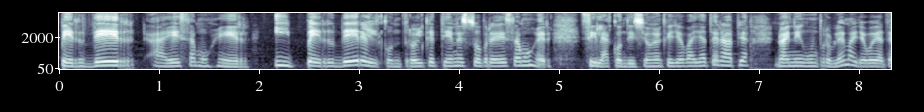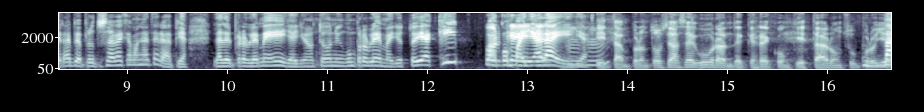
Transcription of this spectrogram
perder a esa mujer y perder el control que tienes sobre esa mujer, si la condición es que yo vaya a terapia, no hay ningún problema, yo voy a terapia, pero tú sabes que van a terapia. La del problema es ella, yo no tengo ningún problema, yo estoy aquí para Porque acompañarla a ella-. Y tan pronto se aseguran de que reconquistaron su proyecto.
